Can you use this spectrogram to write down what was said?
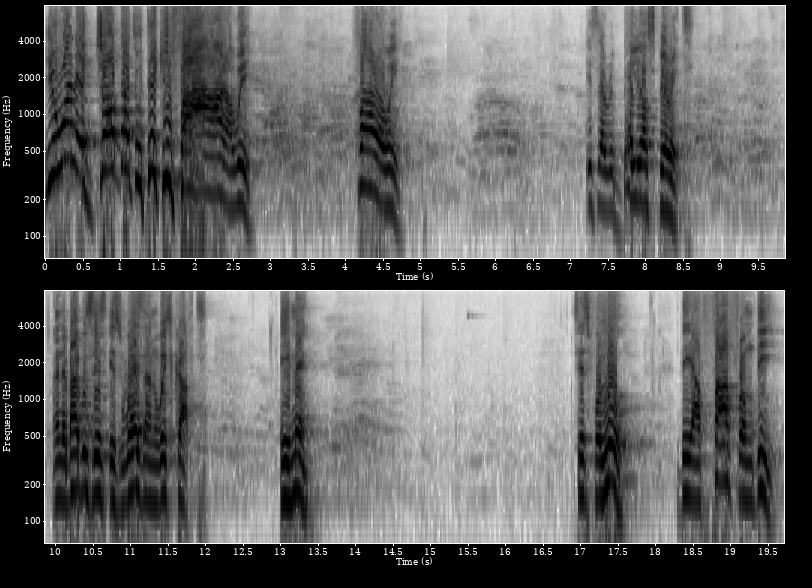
you want a job that will take you far away. Far away. It's a rebellious spirit. And the Bible says it's worse than witchcraft. Amen. It says, For lo, they are far from thee.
